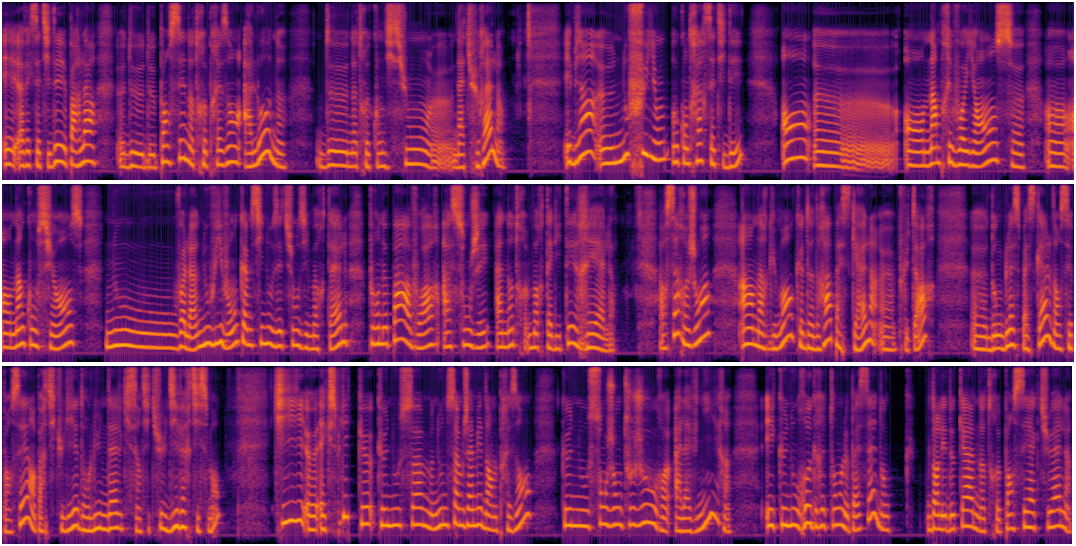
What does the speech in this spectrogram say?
et avec cette idée par là euh, de, penser notre présent à l'aune de notre condition euh, naturelle, eh bien, euh, nous fuyons au contraire cette idée en, euh, en imprévoyance, en, en, inconscience. Nous, voilà, nous vivons comme si nous étions immortels pour ne pas avoir à songer à notre mortalité réelle. Alors ça rejoint un argument que donnera Pascal plus tard, euh, donc Blaise Pascal, dans ses pensées, en particulier dans l'une d'elles qui s'intitule Divertissement, qui euh, explique que, nous, ne sommes jamais dans le présent, que nous songeons toujours à l'avenir et que nous regrettons le passé. Donc, dans les deux cas, notre pensée actuelle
